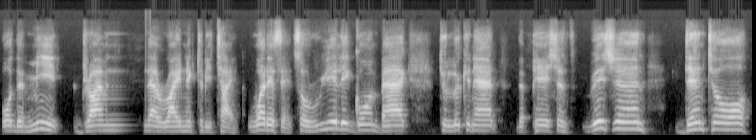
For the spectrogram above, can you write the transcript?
or the meat driving that right neck to be tight? What is it? So, really going back to looking at the patient's vision, dental,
